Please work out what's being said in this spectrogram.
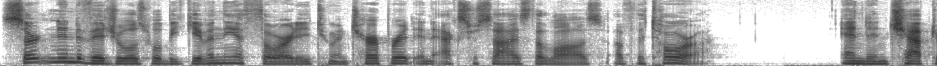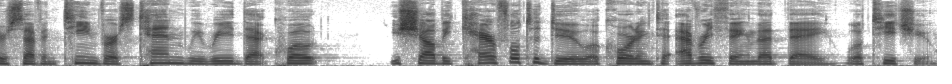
certain individuals will be given the authority to interpret and exercise the laws of the Torah. And in chapter 17, verse 10, we read that, quote, You shall be careful to do according to everything that they will teach you.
